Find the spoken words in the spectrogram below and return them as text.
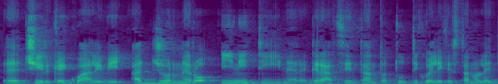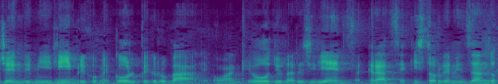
eh, circa i quali vi aggiornerò in itinere. Grazie intanto a tutti quelli che stanno leggendo i miei libri come Golpe Globale o anche Odio la Resilienza, grazie a chi sta organizzando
